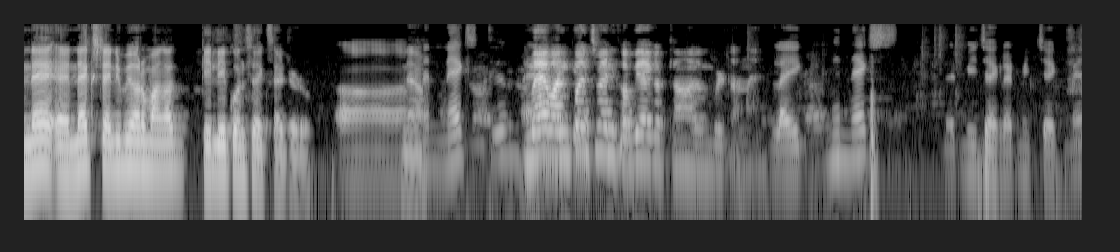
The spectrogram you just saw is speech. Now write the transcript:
ने, नेक्स्ट एनिमे और मांगा के लिए कौन सा एक्साइटेड हो? नेक्स्ट मैं वन पंच मैन कभी आएगा क्या आलम बताना है। लाइक मैं next let me check let me check मैं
